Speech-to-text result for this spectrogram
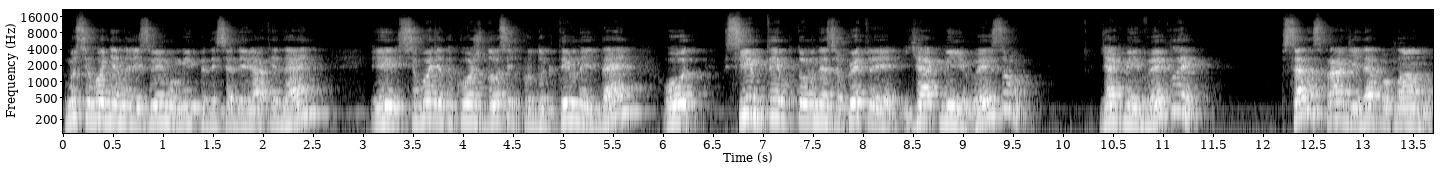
Тому сьогодні аналізуємо мій 59-й день. І сьогодні також досить продуктивний день. От всім тим, хто мене запитує, як мій визов, як мій виклик, все насправді йде по плану.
